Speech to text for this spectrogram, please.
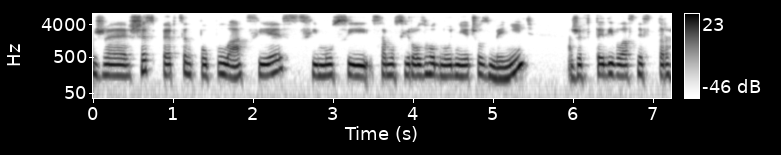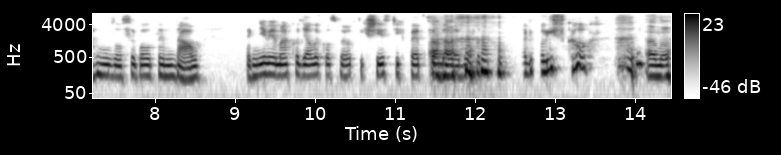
že 6% populácie si musí, sa musí rozhodnúť niečo zmeniť a že vtedy vlastne strhnú zo sebou ten dav tak neviem, ako ďaleko sme od tých 6%, Aha. ale tak blízko. Áno,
